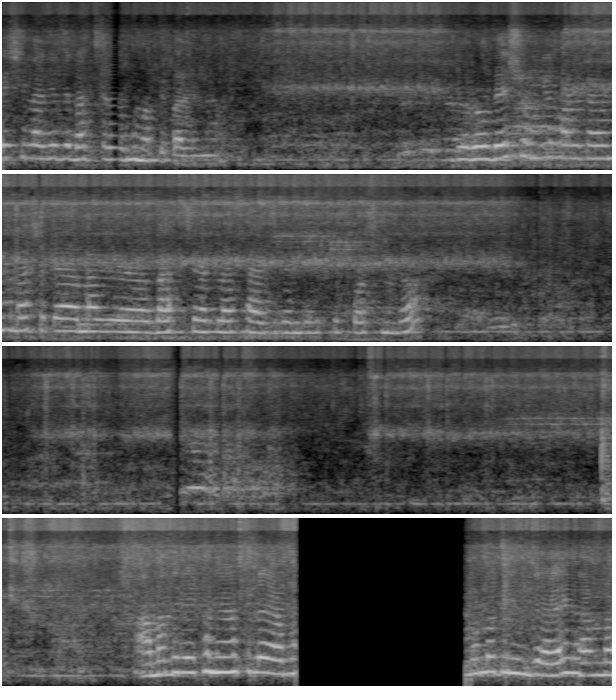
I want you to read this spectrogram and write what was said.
বেশি লাগে যে বাচ্চারা ঘুমাতে পারে না। তো রোডের সঙ্গে হওয়ার কারণে বাসাটা আমার বাচ্চা প্লাস হাজব্যান্ডের খুব পছন্দ। আমাদের এখানে আসলে এমন দিন যায়, রান্না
